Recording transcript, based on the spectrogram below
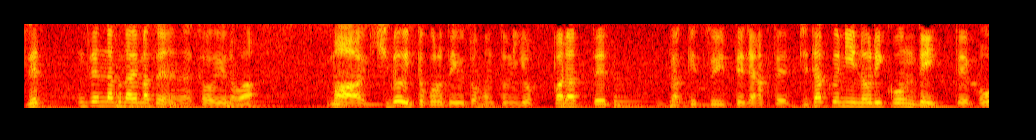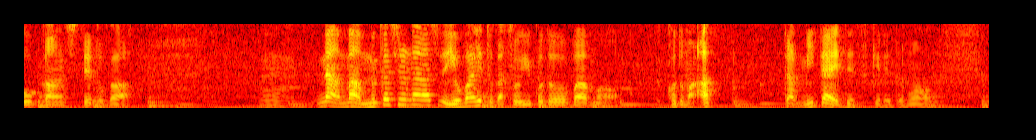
全然なくなりませんよねそういうのは。まあひどいところで言うと本当に酔っ払って抱きついてじゃなくて自宅に乗り込んでいって強姦してとか、うん、なまあ昔の話で弱いとかそういう言葉もこともあったみたいですけれども、うん、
